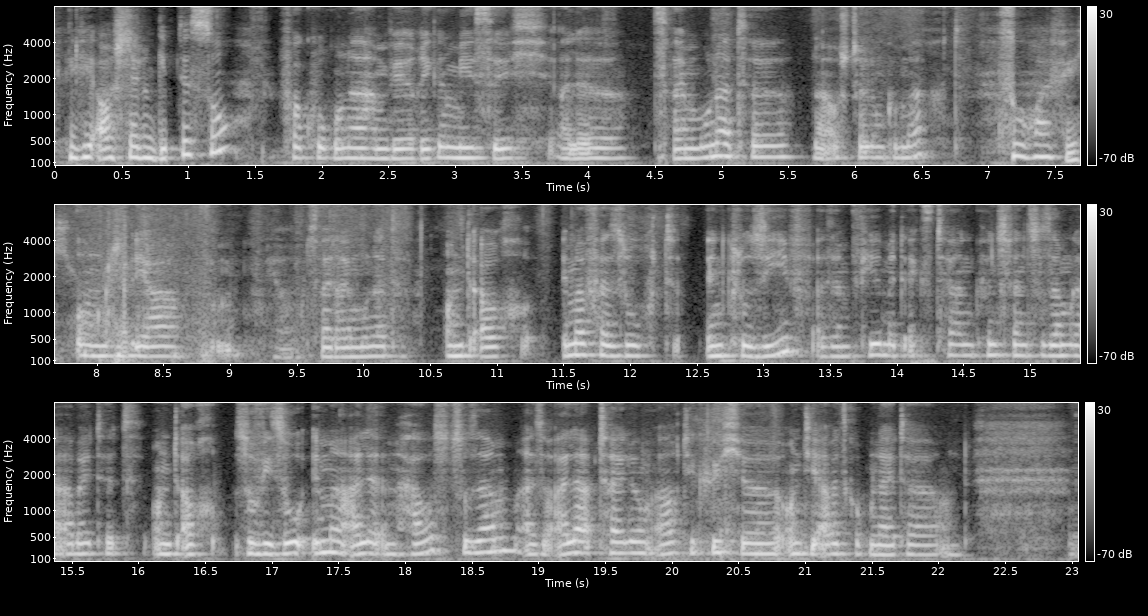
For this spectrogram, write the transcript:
Wie viele Ausstellungen gibt es so? Vor Corona haben wir regelmäßig alle zwei Monate eine Ausstellung gemacht. Zu häufig. Und okay. ja, ja, zwei, drei Monate. Und auch immer versucht, inklusiv, also haben viel mit externen Künstlern zusammengearbeitet und auch sowieso immer alle im Haus zusammen, also alle Abteilungen, auch die Küche und die Arbeitsgruppenleiter und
